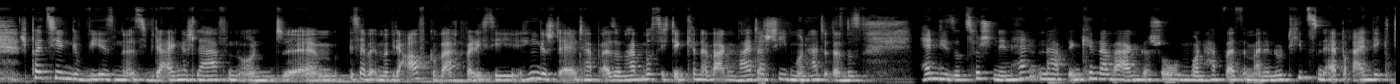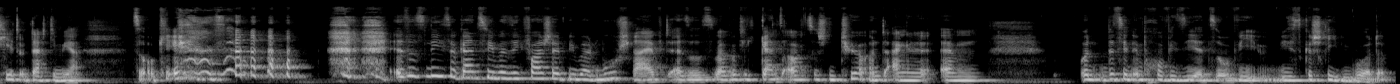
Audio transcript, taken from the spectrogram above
spazieren gewesen, da ist sie wieder eingeschlafen und ähm, ist aber immer wieder aufgewacht, weil ich sie hingestellt habe. Also hab, musste ich den Kinderwagen weiterschieben und hatte dann das Handy so zwischen den Händen, habe den Kinderwagen geschoben und habe was in meine Notizen-App reindiktiert und dachte mir, so okay. es ist nicht so ganz, wie man sich vorstellt, wie man ein Buch schreibt. Also es war wirklich ganz oft zwischen Tür und Angel. Ähm, und ein bisschen improvisiert, so wie, wie es geschrieben wurde.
